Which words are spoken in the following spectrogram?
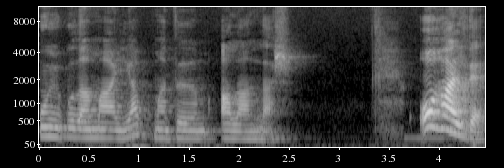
uygulama yapmadığım alanlar. O halde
